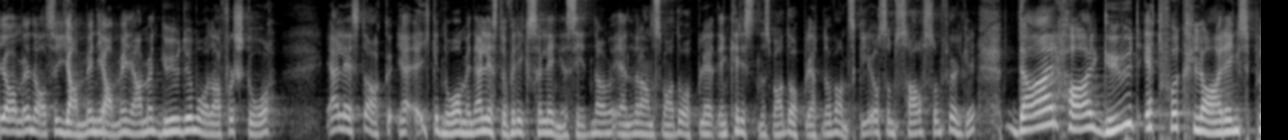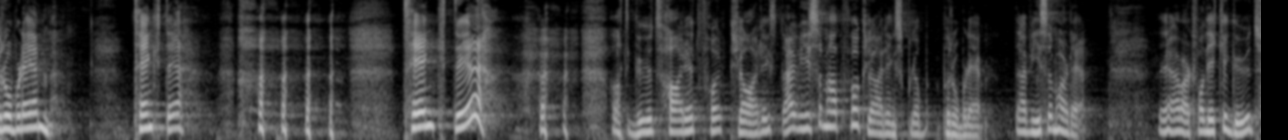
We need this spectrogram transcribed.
jammen, altså, jammen, jammen, jammen. Gud, du må da forstå. Jeg leste, ikke nå, men jeg leste for ikke så lenge siden om en eller annen som hadde opplevd, en kristen som hadde opplevd noe vanskelig, og som sa som følger Der har Gud et forklaringsproblem. Tenk det. Tenk det! At Gud har et forklarings... Det er vi som har forklaringsproblem. Det er vi som har det. Det er i hvert fall ikke Gud.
